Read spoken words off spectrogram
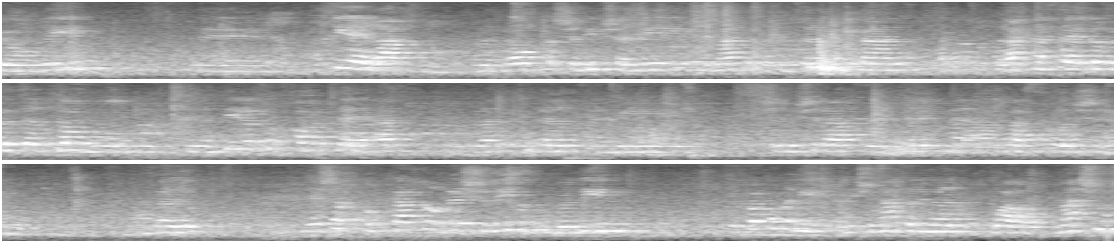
כהורים הכי הערכנו. לאורך השנים שאני שומעת את הקונצרטים כאן, רק נעשה יותר ויותר טוב, מבחינתי לפחות, את, קיבלת הכותרת משירים שלך, זה חלק מהפס כל שני. אבל יש לך כל כך הרבה שירים פעם אני, אני שומעת ואני אומרת, וואו, משהו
